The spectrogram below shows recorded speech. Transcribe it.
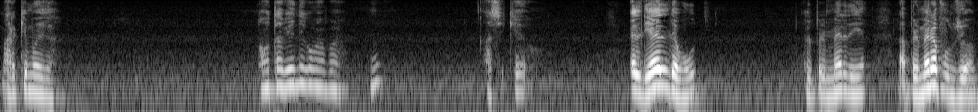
márqueme, oiga. No, está bien, dijo mi papá. Así quedó. El día del debut, el primer día, la primera función,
